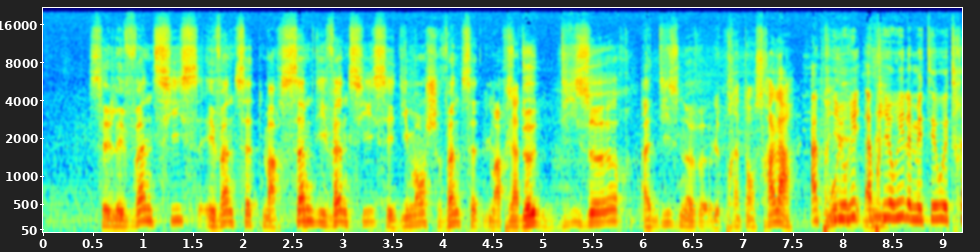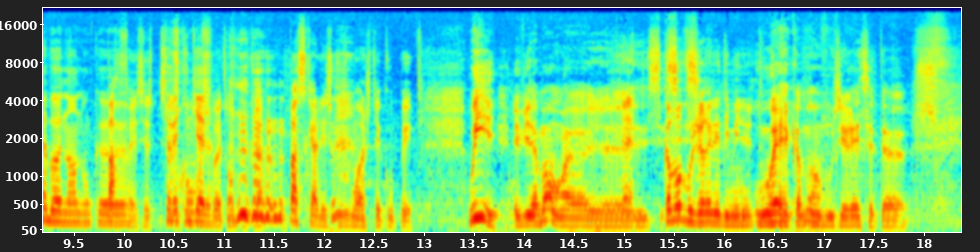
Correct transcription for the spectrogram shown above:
C'est les 26 et 27 mars. Samedi 26 et dimanche 27 Le mars. plat- De 10h à 19h. Le printemps sera là. A priori, Oui, a oui. priori la météo est très bonne, hein, donc euh, Parfait, c'est tout ça ce va être qu'on vous nickel. souhaite en tout cas. Pascal, excuse-moi, je t'ai coupé. Oui, évidemment. euh, Eh, c'est- comment c'est- vous gérez les 10 minutes? Ouais, comment vous gérez cette, euh,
